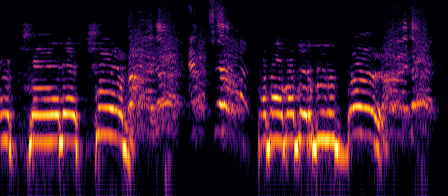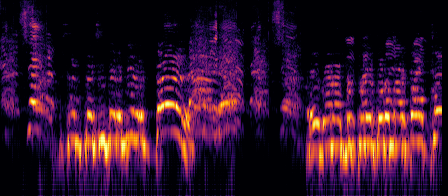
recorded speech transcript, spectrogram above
অ্যাকশন অ্যাকশন চাঁদাবাজের বিরুদ্ধে! সন্ত্রাসীদের বিরুদ্ধে! এই গণতন্ত্রের কোনো মার্কা আছে?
